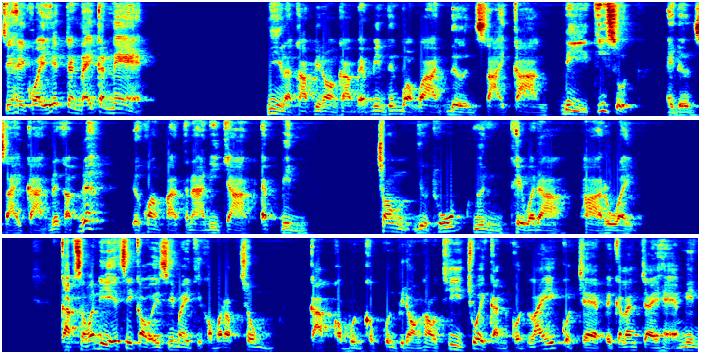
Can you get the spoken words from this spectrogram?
เสียให้คอยเฮ็ดจังไหนกันแน่ นี่แหละครับพี่น้องครับแอดมินถึงบอกว่าเดินสายกลางดีที่สุด ให้เดินสายกลางเด้อครับเด้อด้วยความปรารถนาดีจากแอดมิน ช่อง YouTube เงินเทวดาพารวย กับสวัสดีเอซี่เก่าเอซี่ใหม่ที่เขามารับชมกับขอบคุญขอบคุณพี่น้องเขาที่ช่วยกันกดไลค์กดแชร์เป็นกำลังใจให้แอดมิน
